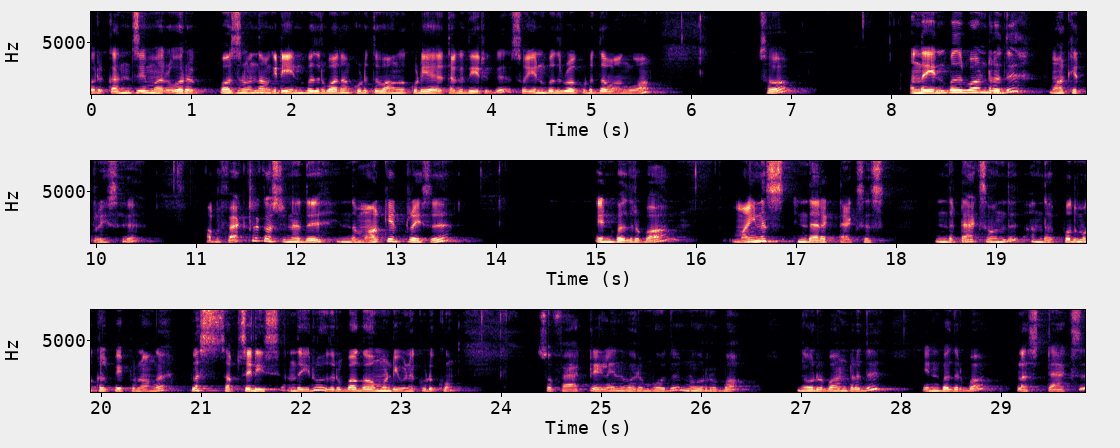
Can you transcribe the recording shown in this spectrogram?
ஒரு கன்சியூமர் ஒரு பர்சன் வந்து அவங்ககிட்ட எண்பது ரூபா தான் கொடுத்து வாங்கக்கூடிய தகுதி இருக்குது ஸோ எண்பது ரூபா கொடுத்து வாங்குவான். ஸோ அந்த எண்பது ரூபான்றது மார்க்கெட் ப்ரைஸு அப்போ ஃபேக்ட்ரி காஸ்ட் என்னது? இந்த மார்க்கெட் ப்ரைஸு எண்பது ரூபா மைனஸ் இன்டைரக்ட் டேக்ஸஸ் இந்த டேக்ஸை வந்து அந்த பொதுமக்கள் பே பண்ணுவாங்க. ப்ளஸ் சப்சிடிஸ் அந்த இருபது ரூபா கவர்மெண்ட் இவனுக்கு கொடுக்கும். ஸோ ஃபேக்ட்ரியிலேருந்து வரும்போது நூறுரூபா நூறுரூபான்றது எண்பது ரூபா plus tax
